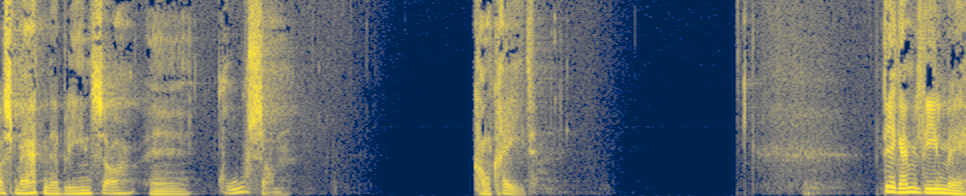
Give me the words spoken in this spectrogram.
Og smerten er blevet så øh, grusom, konkret. Det jeg gerne vil dele med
